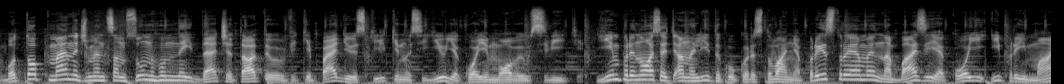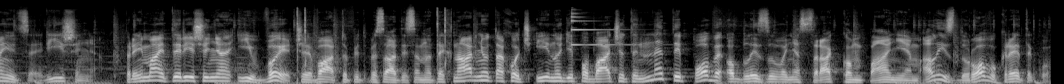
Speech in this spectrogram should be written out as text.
Бо топ-менеджмент Samsung не йде читати у Вікіпедію, скільки носіїв якої мови в світі. Їм приносять аналітику користування пристроями, на базі якої і приймаються рішення. Приймайте рішення і ви, чи варто підписатися на технарню та хоч іноді побачити не типове облизування срак компаніям, але й здорову критику.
